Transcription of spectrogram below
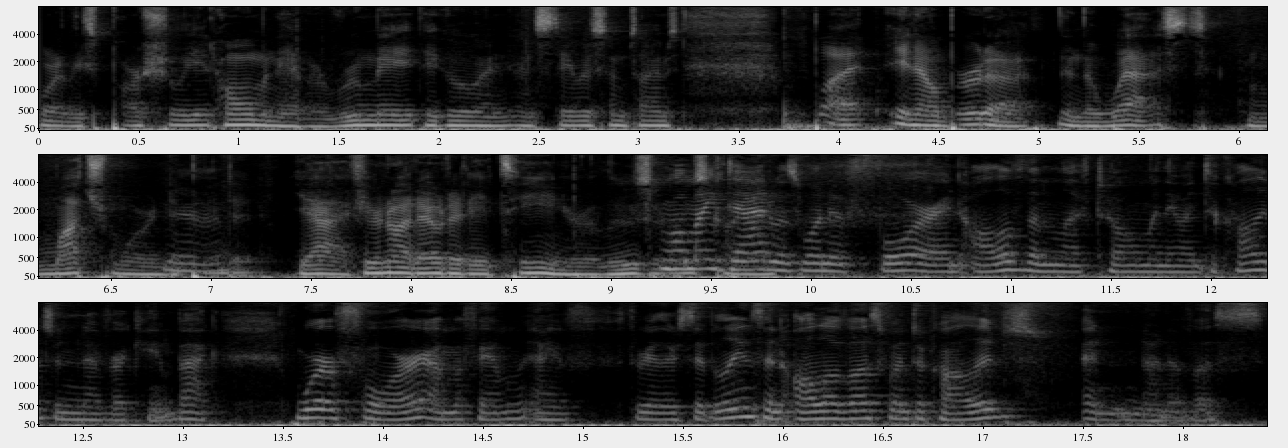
or at least partially at home and they have a roommate they go and, and stay with sometimes but in alberta in the west much more independent yeah, if you're not out at 18 you're a loser Well, my dad was one of four, and all of them left home when they went to college and never came back. We're four. I'm a family. I have three other siblings, and all of us went to college, and none of us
